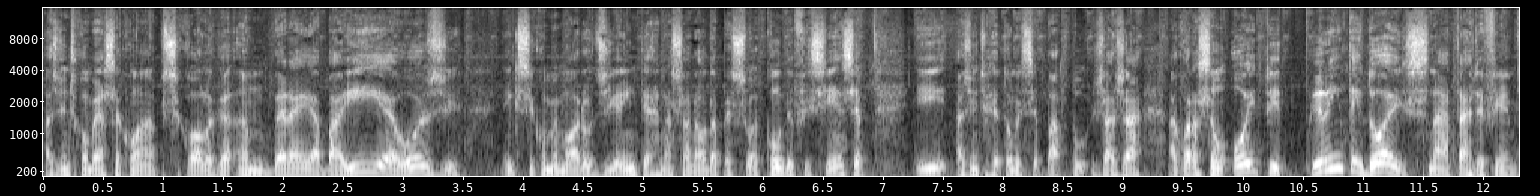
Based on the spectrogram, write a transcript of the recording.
A gente conversa com a psicóloga Andréia Bahia hoje em que se comemora o Dia Internacional da Pessoa com Deficiência. E a gente retoma esse papo já já. Agora são 8h32 na Tarde FM.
